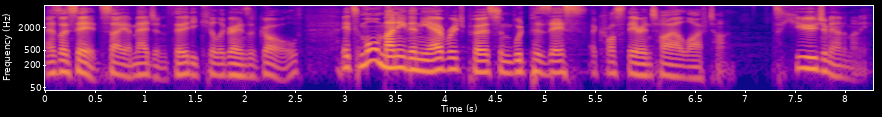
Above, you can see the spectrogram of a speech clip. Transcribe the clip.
as I said, say, imagine 30 kilograms of gold, it's more money than the average person would possess across their entire lifetime. It's a huge amount of money.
